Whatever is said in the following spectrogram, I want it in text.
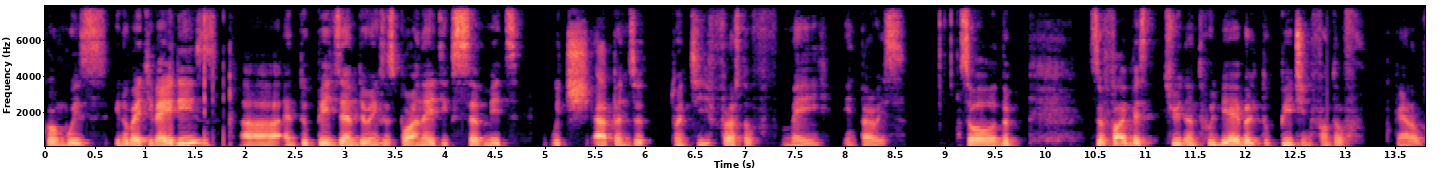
come with innovative ideas uh, and to pitch them during the Sport Analytics Summit, which happens the 21st of May in Paris. So the the five best students will be able to pitch in front of kind of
